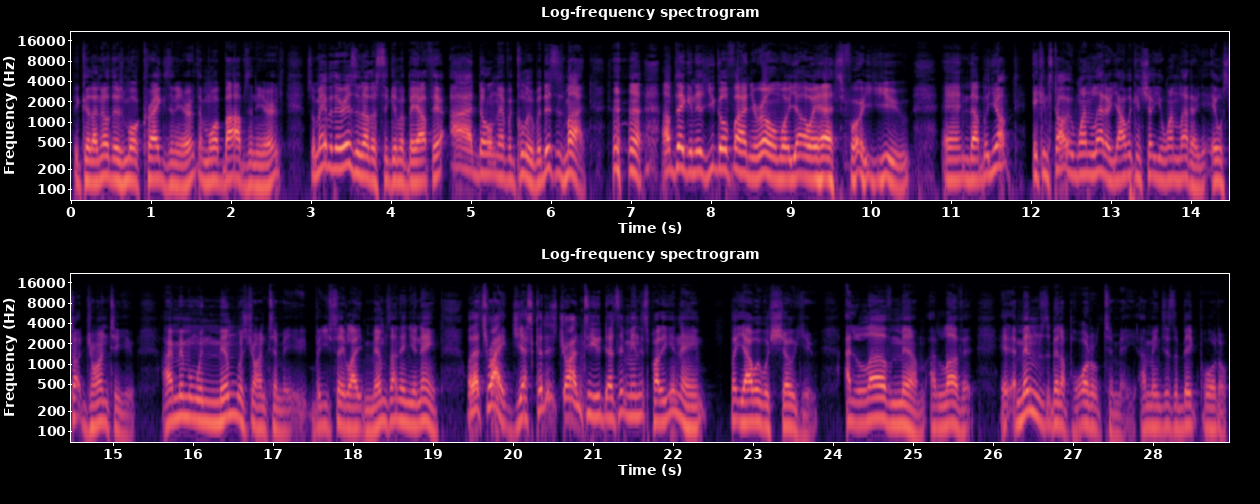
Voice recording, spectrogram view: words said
because I know there's more Craigs in the earth and more Bobs in the earth. So maybe there is another Sagima Bay out there. I don't have a clue, but this is mine. I'm taking this. You go find your own what Yahweh has for you. And, uh, but you know, it can start with one letter. Yahweh can show you one letter. It will start drawn to you. I remember when Mem was drawn to me, but you say like Mem's not in your name. Well, that's right. Just because it's drawn to you doesn't mean it's part of your name, but Yahweh will show you. I love Mem. I love it. it Mem's been a portal to me. I mean, just a big portal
